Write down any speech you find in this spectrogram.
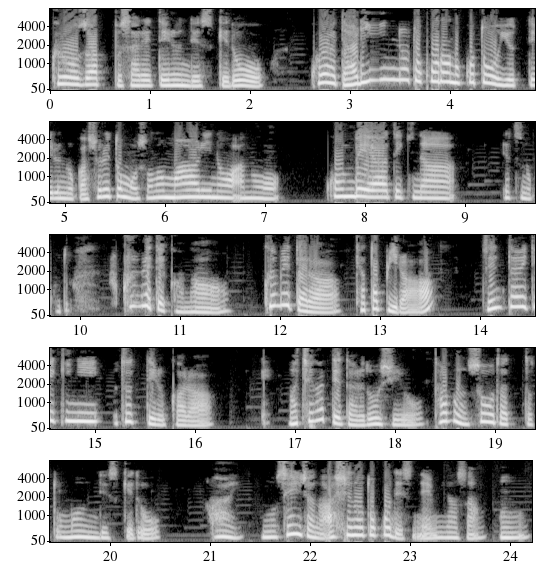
クローズアップされてるんですけど、これは打輪のところのことを言ってるのか、それともその周りのあの、コンベヤー的なやつのこと、含めてかな含めたら、キャタピラー？全体的に映ってるから、え、間違ってたらどうしよう。多分そうだったと思うんですけど、はい。この戦車の足のとこですね、皆さん。うん。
